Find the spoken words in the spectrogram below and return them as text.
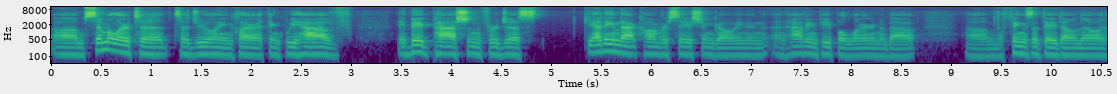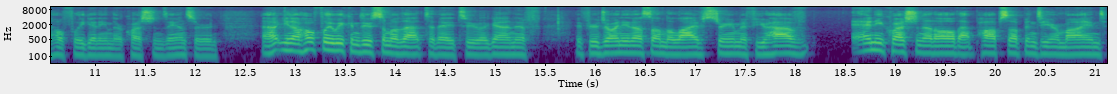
um, similar to, to Julie and Claire, I think we have a big passion for just getting that conversation going and, and having people learn about um, the things that they don't know and hopefully getting their questions answered. Uh, you know, hopefully we can do some of that today too. Again, if if you're joining us on the live stream, if you have any question at all that pops up into your mind,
